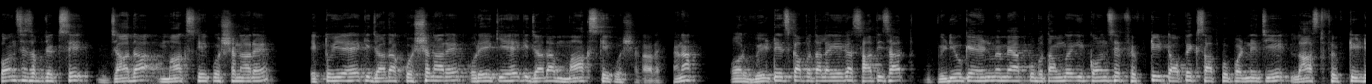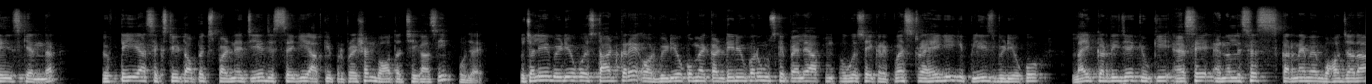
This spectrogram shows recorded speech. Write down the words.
कौन से सब्जेक्ट से ज़्यादा मार्क्स के क्वेश्चन आ रहे हैं। एक तो ये है कि ज़्यादा क्वेश्चन आ रहे हैं और एक ये है कि ज़्यादा मार्क्स के क्वेश्चन आ रहे हैं, है ना? और वेटेज का पता लगेगा। साथ ही साथ वीडियो के एंड में मैं आपको बताऊँगा कि कौन से 50 टॉपिक्स आपको पढ़ने चाहिए लास्ट 50 डेज़ के अंदर। 50 या 60 टॉपिक्स पढ़ने चाहिए, जिससे कि आपकी प्रिपरेशन बहुत अच्छी खासी हो जाए। तो चलिए वीडियो को स्टार्ट करें और वीडियो को मैं कंटिन्यू करूँ। उसके पहले आप लोगों से एक रिक्वेस्ट रहेगी कि प्लीज़ वीडियो को लाइक कर दीजिए, क्योंकि ऐसे एनालिसिस करने में बहुत ज़्यादा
